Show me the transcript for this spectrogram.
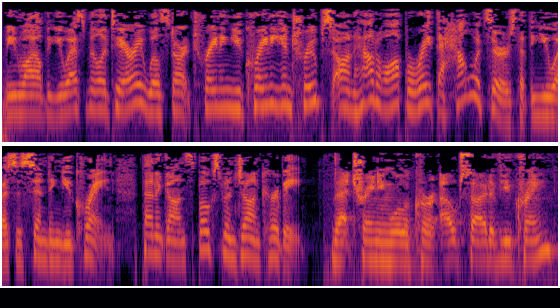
Meanwhile, the U.S. military will start training Ukrainian troops on how to operate the howitzers that the U.S. is sending Ukraine. Pentagon spokesman John Kirby. That training will occur outside of Ukraine,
